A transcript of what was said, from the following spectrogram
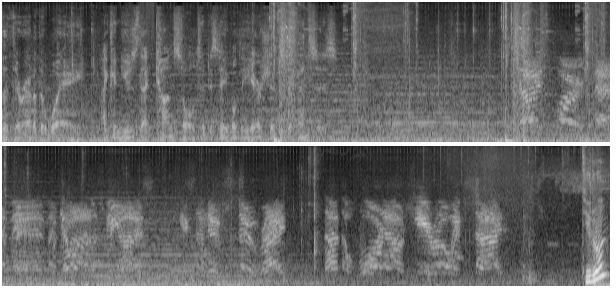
that they're out of the way, I can use that console to disable the airship's defenses. Nice work, Batman. But come on, let's be honest. It's the new suit, right? Not the worn-out hero inside. Tirun?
